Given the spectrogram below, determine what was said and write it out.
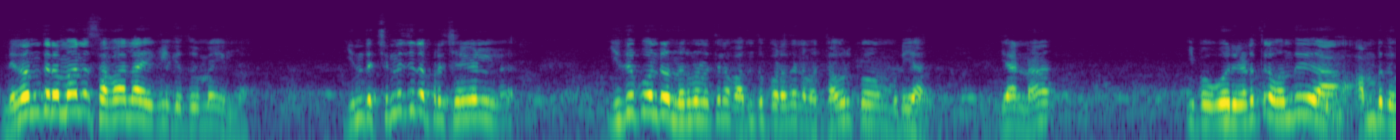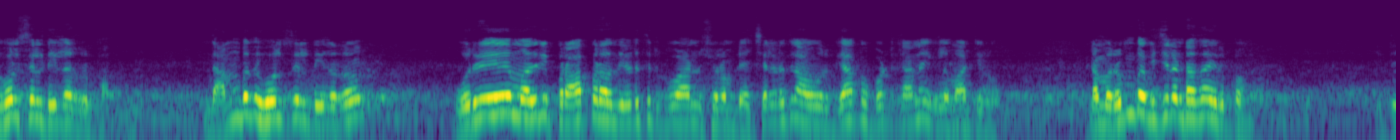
நிரந்தரமான சவாலா எங்களுக்கு எதுவுமே இல்லை. இந்த சின்ன சின்ன பிரச்சனைகள் இது போன்ற நிறுவனத்தில் வந்து போறதை நம்ம தவிர்க்கவும் முடியாது. ஏன்னா இப்போ ஒரு இடத்துல வந்து ஐம்பது ஹோல்சேல் டீலர் இருப்பான். இந்த ஐம்பது ஹோல்சேல் டீலரும் ஒரே மாதிரி ப்ராப்பராக வந்து எடுத்துட்டு போவான்னு சொல்ல முடியாது. சில இடத்துல அவங்க ஒரு கேப்பை போட்டுட்டானா எங்களை மாட்டிடுவோம் நம்ம ரொம்ப விஜிலண்டாக தான் இருப்போம். இந்த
